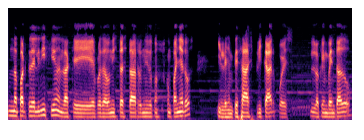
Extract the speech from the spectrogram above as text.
una parte del inicio en la que el protagonista está reunido con sus compañeros y les empieza a explicar pues lo que ha inventado.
